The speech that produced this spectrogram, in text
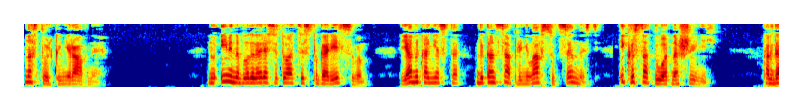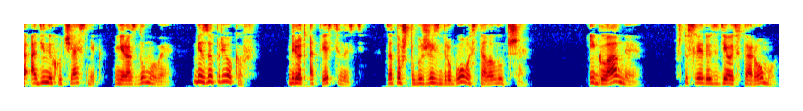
настолько неравное. Но именно благодаря ситуации с Погорельцевым я наконец-то до конца приняла всю ценность и красоту отношений, когда один их участник, не раздумывая, без упреков, берет ответственность за то, чтобы жизнь другого стала лучше. И главное, что следует сделать второму,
